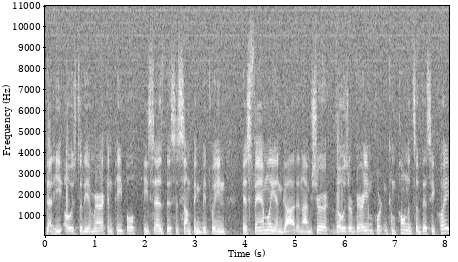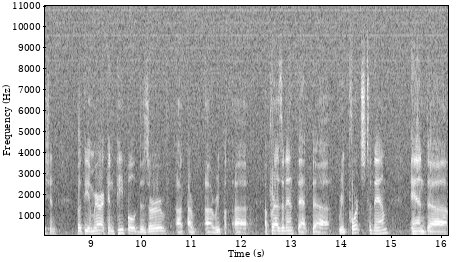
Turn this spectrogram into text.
that he owes to the American people. He says this is something between his family and God, and I'm sure those are very important components of this equation, but the American people deserve a, a, a, a president that uh, reports to them, and uh,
